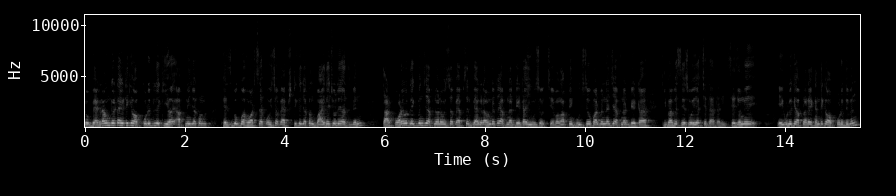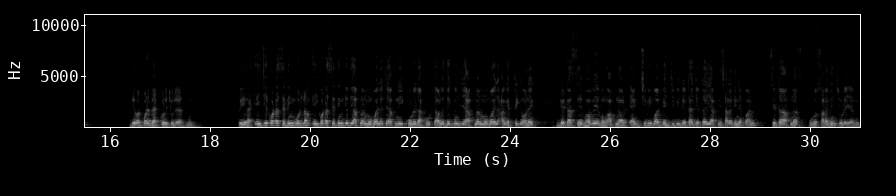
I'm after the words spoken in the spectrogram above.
তো ব্যাকগ্রাউন্ড ডেটা এটিকে অফ করে দিলে কি হয়? আপনি যখন ফেসবুক বা হোয়াটসঅ্যাপ ওই সব অ্যাপসটিকে যখন বাইরে চলে আসবেন, তারপরেও দেখবেন যে আপনার ওই সব অ্যাপসের ব্যাকগ্রাউন্ডেতে আপনার ডেটা ইউজ হচ্ছে এবং আপনি বুঝতেও পারবেন না যে আপনার ডেটা কীভাবে শেষ হয়ে যাচ্ছে তাড়াতাড়ি। সেজন্য এইগুলোকে আপনারা এখান থেকে অফ করে দেবেন, দেওয়ার পরে ব্যাক করে চলে আসবেন। তো এরা এই যে কটা সেটিং বললাম, এই কটা সেটিং যদি আপনার মোবাইলেতে আপনি করে রাখো, তাহলে দেখবেন যে আপনার মোবাইল আগের থেকে অনেক ডেটা সেভ হবে এবং আপনার এক জিবি বা দেড় জিবি ডেটা যেটাই আপনি সারাদিনে পান, সেটা আপনার পুরো সারাদিন চলে যাবে।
